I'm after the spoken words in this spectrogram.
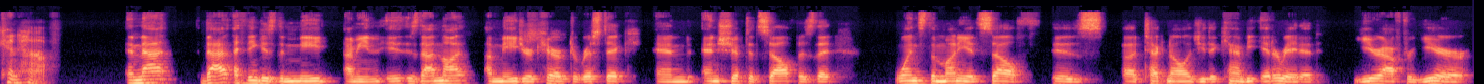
can have. And that that I think is the made. I mean, is, is that not a major characteristic and and shift itself? Is that once the money itself is a technology that can be iterated year after year,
